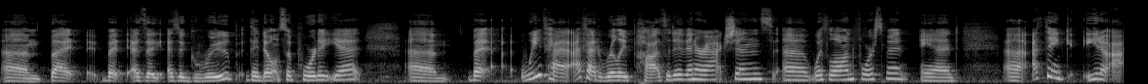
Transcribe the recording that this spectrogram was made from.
um, but but as a as a group, they don't support it yet. Um, but we've had I've had really positive interactions uh, with law enforcement, and uh, I think you know I,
